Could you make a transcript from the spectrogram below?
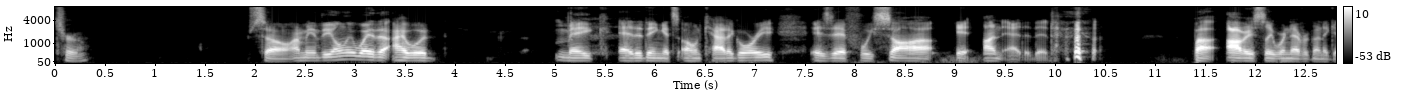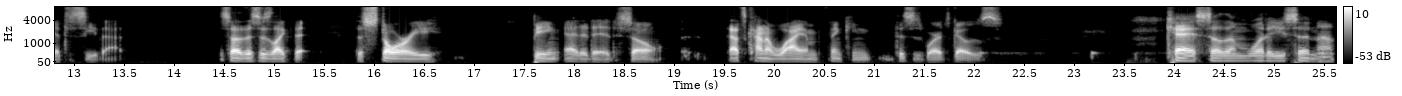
true. So, I mean, the only way that I would make editing its own category is if we saw it unedited. but obviously, we're never going to get to see that. So, this is like the the story being edited. So, that's kind of why I'm thinking this is where it goes. Okay, so then what are you sitting at?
